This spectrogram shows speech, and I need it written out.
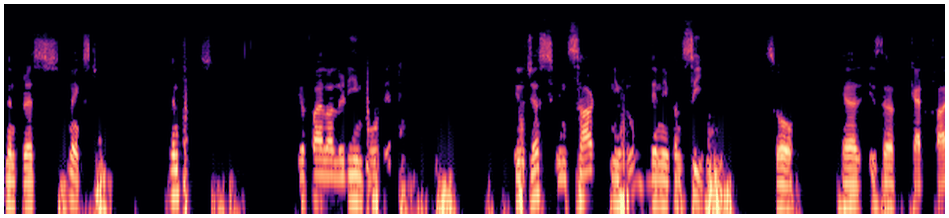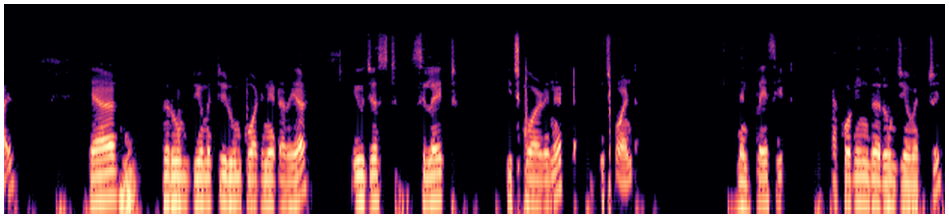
then press next. Then finish your file already imported. You just insert new room then you can see. So here is the CAD file. Here the room geometry room coordinate are here. You just select each coordinate each point then place it according the room geometry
